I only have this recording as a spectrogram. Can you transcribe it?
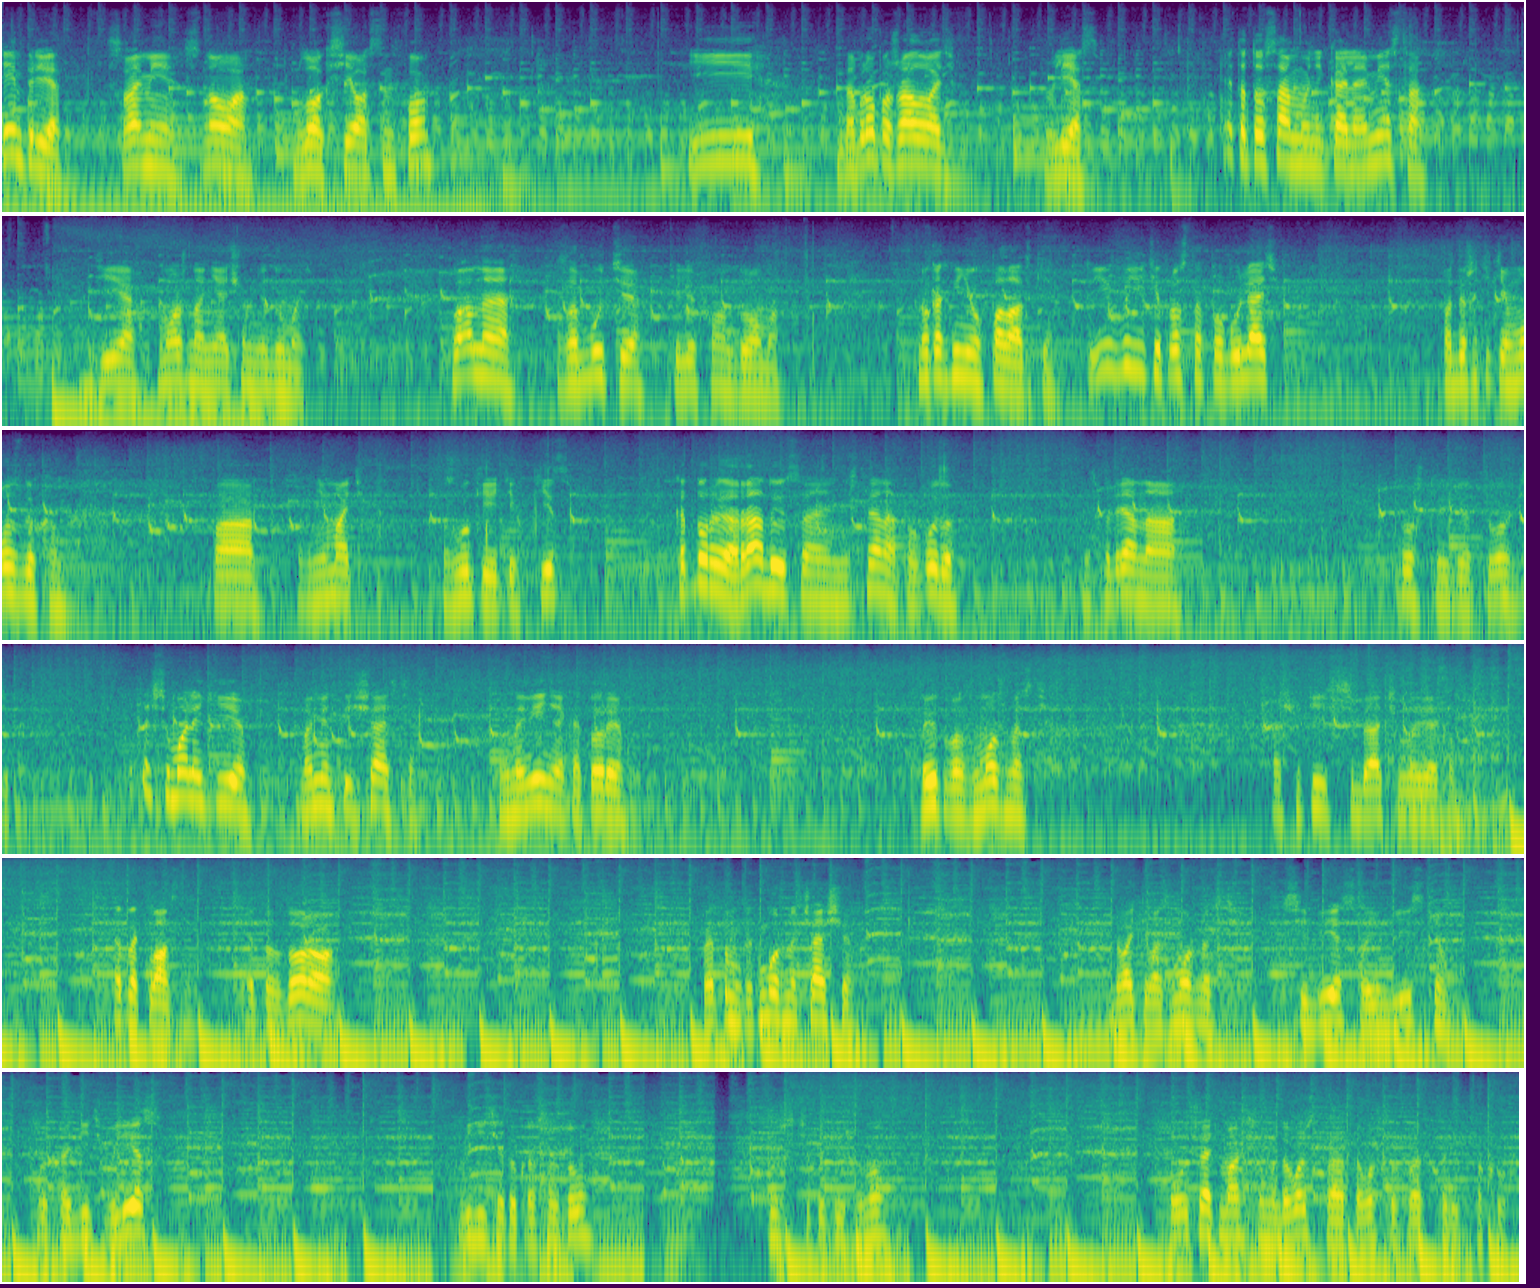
Всем привет! С вами снова блог Севас Инфо. И добро пожаловать в лес. Это то самое уникальное место, где можно ни о чем не думать. Главное, забудьте телефон дома. Ну, как минимум в палатке. И выйдите просто погулять, подышать этим воздухом, повнимать звуки этих птиц, которые радуются, несмотря на погоду, несмотря на то, что идет дождик. Это все маленькие моменты счастья, мгновения, которые дают возможность ощутить себя человеком. Это классно, это здорово. Поэтому как можно чаще давайте возможность себе, своим близким выходить в лес, видеть эту красоту, слушать эту тишину, получать максимум удовольствия от того, что происходит вокруг.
